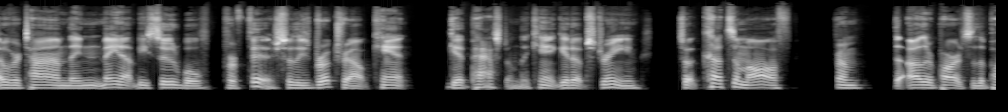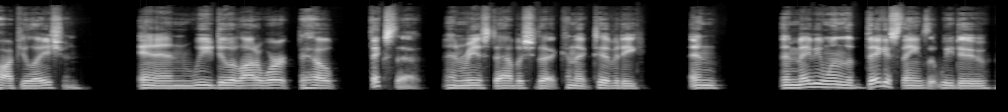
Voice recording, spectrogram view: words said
over time they may not be suitable for fish. So these brook trout can't get past them they can't get upstream so it cuts them off from the other parts of the population. And we do a lot of work to help fix that and reestablish that connectivity. And and maybe one of the biggest things that we do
